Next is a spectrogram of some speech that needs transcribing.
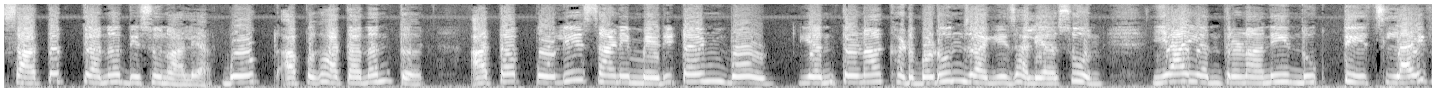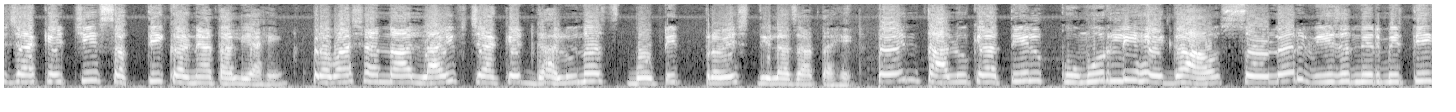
सातत्यानं दिसून आल्या. बोट अपघातानंतर आता पोलीस आणि मेरीटाईम बोर्ड यंत्रणा खडबडून जागी झाली असून या यंत्रणांनी नुकतीच लाईफ जॅकेटची सक्ती करण्यात आली आहे. प्रवाशांना लाईफ जॅकेट घालूनच बोटीत प्रवेश दिला जात आहे. पेन तालुक्यातील कुमुरली हे गाव सोलर वीज निर्मिती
